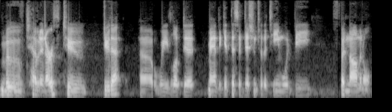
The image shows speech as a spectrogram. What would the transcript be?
moved heaven and earth to do that. Uh, we looked at man, to get this addition to the team would be phenomenal.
